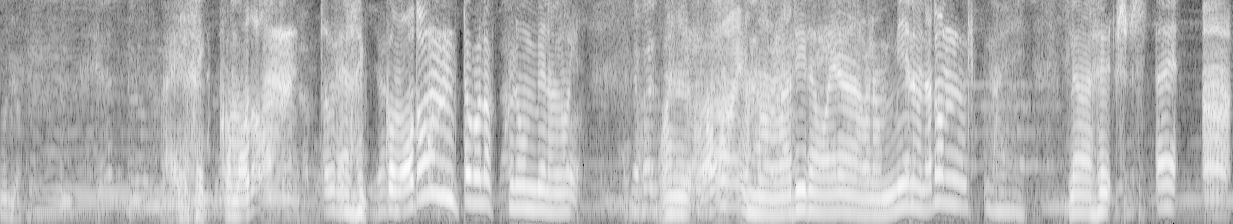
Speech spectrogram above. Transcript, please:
Murió. Ay, soy como tonto, soy como tonto con los colombianos. Hoy. Bueno, ay, mamá, voy a ir a la colombiana, una tonta. Le voy a hacer. eh, ah,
